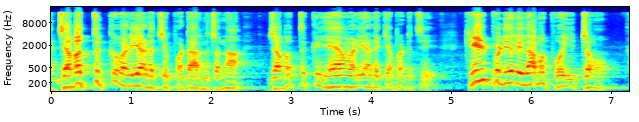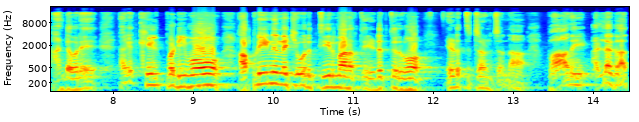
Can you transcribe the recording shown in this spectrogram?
என் ஜெபத்துக்கு வழி அடைச்சு போட்டார்னு சொன்னால் ஜெபத்துக்கு ஏன் வழி அடைக்கப்பட்டுச்சு? கீழ்ப்படிதல் இல்லாமல் போயிட்டோம். ஆண்டவரே நாங்கள் கீழ்ப்படிவோம் அப்படின்னு இன்னைக்கு ஒரு தீர்மானத்தை எடுத்துருவோம். எடுத்துட்டோம்னு சொன்னால் பாதை அழகாக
